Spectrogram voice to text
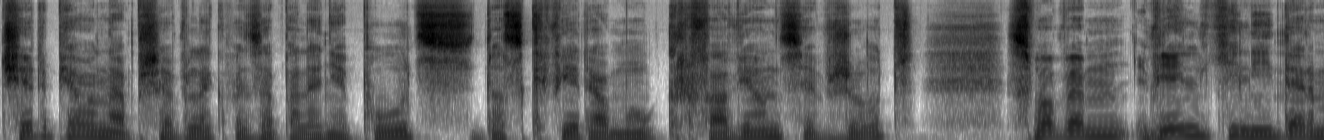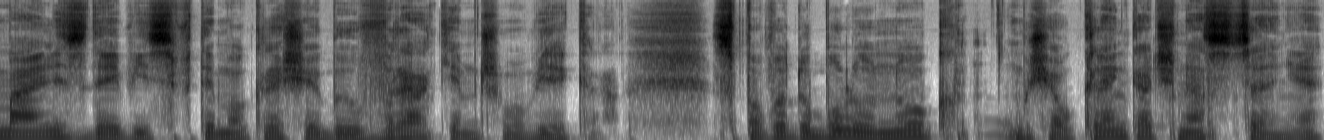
cierpiał na przewlekłe zapalenie płuc, doskwierał mu krwawiący wrzód. Słowem, wielki lider Miles Davis w tym okresie był wrakiem człowieka. Z powodu bólu nóg musiał klękać na scenie,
